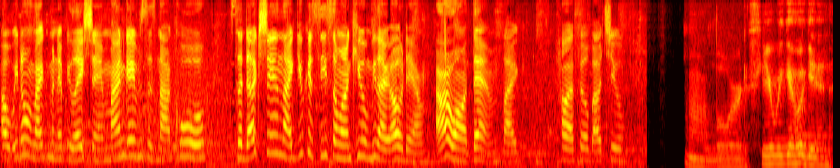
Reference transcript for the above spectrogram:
Oh, we don't like manipulation. Mind games is not cool. Seduction, like you could see someone cute and be like, oh damn, I want them. Like how I feel about you. Oh, Lord. Here we go again.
